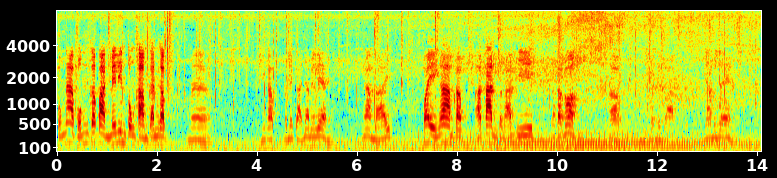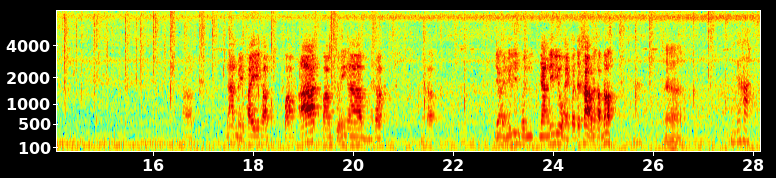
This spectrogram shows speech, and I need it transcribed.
ตรงหน้าผมกับบ้านเมลินตรงขามกันครับน่านี่ครับบรรยากาศย่ำแรงงามหลายไฟงามครับ อาคารสถานที่ นะครับเนาะครับบรรยากาศย่ำแรงครับงานไหมไพรครับ ความอาร์ตความสวยงามนะครับนะครับ เดี๋ยวให้มิลินเพิ่นยางรีวิวให้เขาจะเข้าวนะครับเนาะอ่านี่ด้วยค่ะ ไฟ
